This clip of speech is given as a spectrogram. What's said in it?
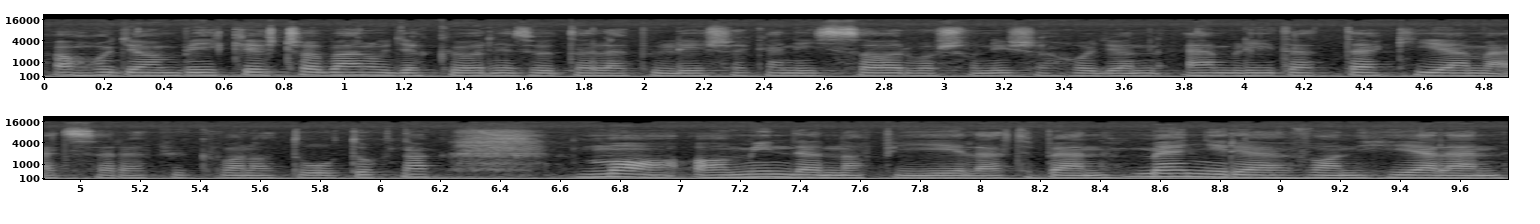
Ahogyan Békés Csabán, úgy a környező településeken is, Szarvason is, ahogyan említette, kiemelt szerepük van a tótoknak. Ma a mindennapi életben mennyire van jelen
